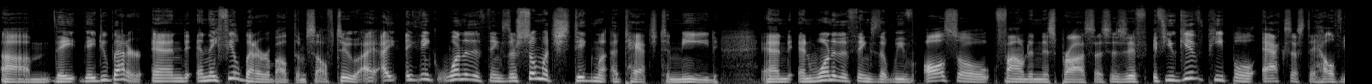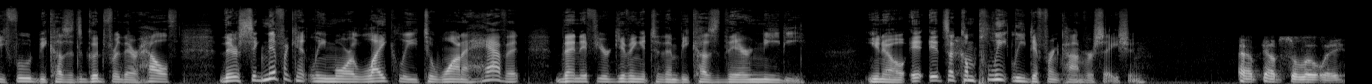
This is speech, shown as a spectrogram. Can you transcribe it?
um, they they do better and and they feel better about themselves too. I, I, I think one of the things there's so much stigma attached to need, and and one of the things that we've also found in this process is if if you give people access to healthy food because it's good for their health, they're significantly more likely to want to have it than if you're giving it to them because they're needy. You know, it, it's a completely different conversation. Absolutely,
